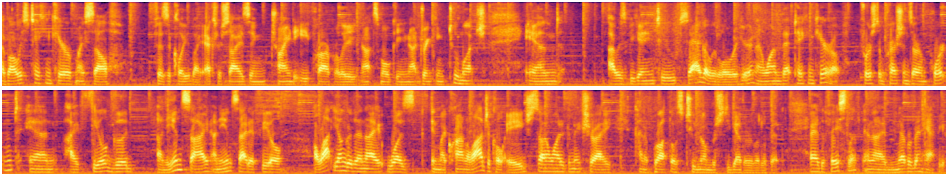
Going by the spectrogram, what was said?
I've always taken care of myself physically by exercising, trying to eat properly, not smoking, not drinking too much. And I was beginning to sag a little over here and I wanted that taken care of. First impressions are important and I feel good on the inside. On the inside I feel a lot younger than I was in my chronological age, so I wanted to make sure I kind of brought those two numbers together a little bit. I had the facelift and I've never been happier.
